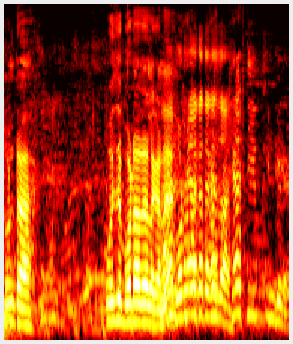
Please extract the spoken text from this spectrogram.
কোনটা? ওই যে বর্ডার এলাকা না? বড় এলাকা দেখা যায়। মানে ইন্ডিয়া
